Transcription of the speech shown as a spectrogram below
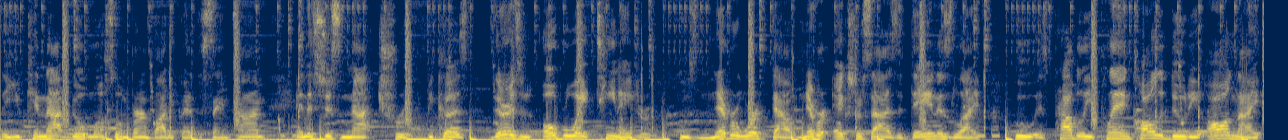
that you cannot build muscle and burn body fat at the same time, and it's just not true because there is an overweight teenager who's never worked out, never exercised a day in his life, who is probably playing Call of Duty all night,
